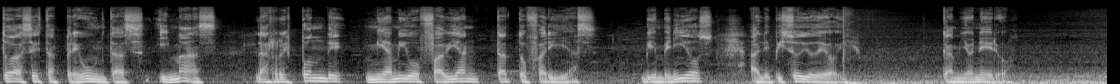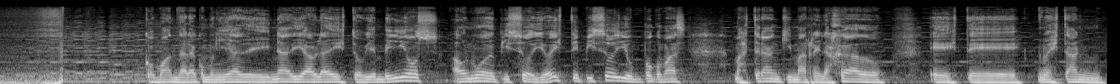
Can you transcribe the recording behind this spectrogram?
Todas estas preguntas y más las responde mi amigo Fabián Tato Farías. Bienvenidos al episodio de hoy camionero. ¿Cómo anda la comunidad de Nadie habla de esto? Bienvenidos a un nuevo episodio. Este episodio un poco más, más tranqui, más relajado. Este, no es tan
